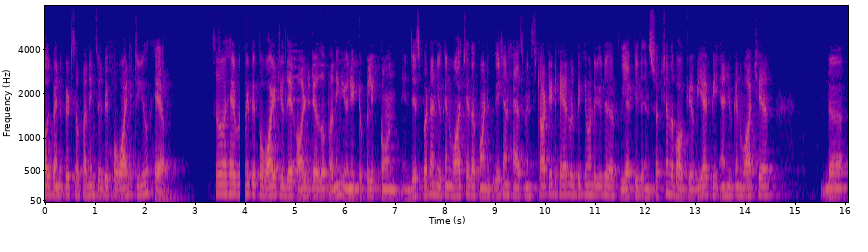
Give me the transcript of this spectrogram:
all benefits of earnings will be provided to you here so here will be provided you there all details of earning. You need to click on in this button. You can watch here the quantification has been started. Here will be given to you the vip instructions about your vip and you can watch here the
